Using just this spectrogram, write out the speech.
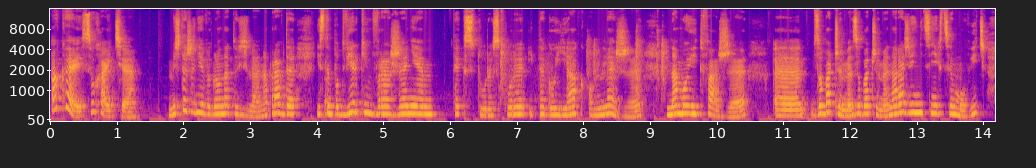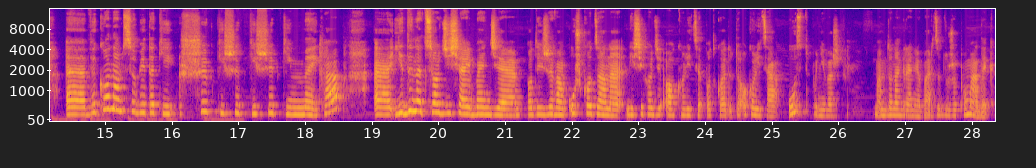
Okej, słuchajcie. Myślę, że nie wygląda to źle. Naprawdę jestem pod wielkim wrażeniem tekstury skóry i tego, jak on leży na mojej twarzy. E, zobaczymy, zobaczymy. Na razie nic nie chcę mówić. E, wykonam sobie taki szybki, szybki, szybki make-up. E, jedyne co dzisiaj będzie, podejrzewam, uszkodzone, jeśli chodzi o okolice podkładu, to okolica ust, ponieważ mam do nagrania bardzo dużo pomadek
